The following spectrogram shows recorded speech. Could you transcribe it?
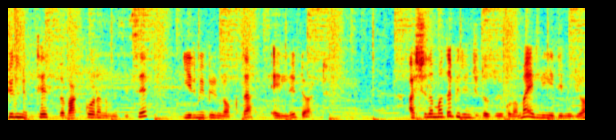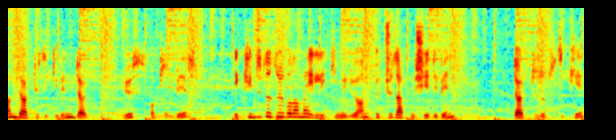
Günlük test ve vaka oranımız ise 21.54. Aşılamada birinci doz uygulama 57 milyon 402 bin 431, ikinci doz uygulama 52 milyon 367 bin 432,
